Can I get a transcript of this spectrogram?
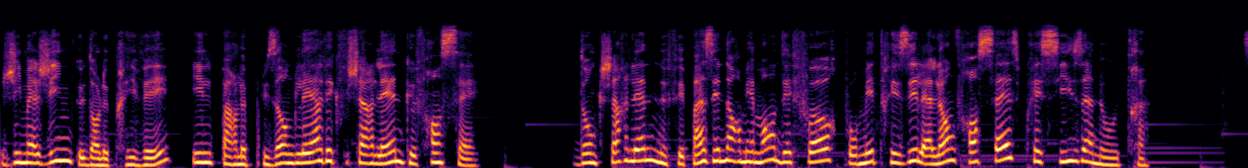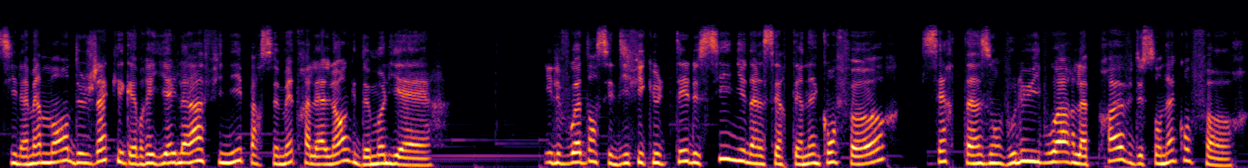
j'imagine que dans le privé, il parle plus anglais avec Charlène que français. Donc Charlène ne fait pas énormément d'efforts pour maîtriser la langue française précise un autre. Si la maman de Jacques et Gabriella a fini par se mettre à la langue de Molière. Il voit dans ses difficultés le signe d'un certain inconfort, certains ont voulu y voir la preuve de son inconfort.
